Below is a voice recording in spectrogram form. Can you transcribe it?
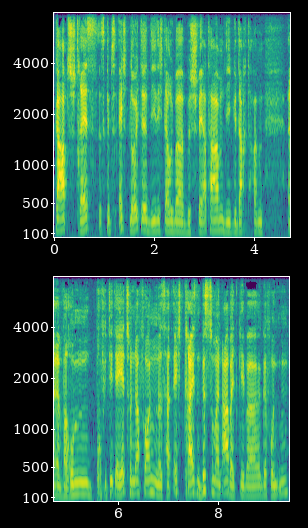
gab Stress. Es gibt echt Leute, die sich darüber beschwert haben, die gedacht haben, äh, warum profitiert er jetzt schon davon? Und es hat echt Kreisen bis zu meinem Arbeitgeber gefunden.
